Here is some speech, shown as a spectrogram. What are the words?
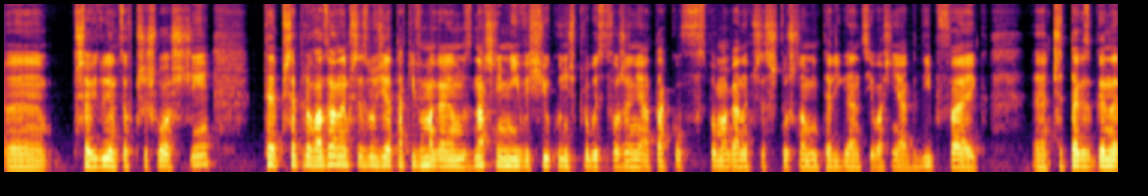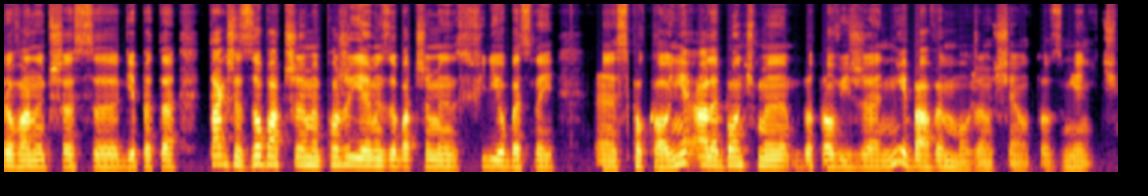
Y, przewidując co w przyszłości. Te przeprowadzane przez ludzi ataki wymagają znacznie mniej wysiłku niż próby stworzenia ataków wspomaganych przez sztuczną inteligencję, właśnie jak deepfake y, czy tekst generowany przez y, GPT. Także zobaczymy, pożyjemy, zobaczymy w chwili obecnej spokojnie, ale bądźmy gotowi, że niebawem może się to zmienić.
